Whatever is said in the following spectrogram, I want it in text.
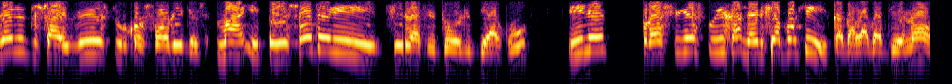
λένε τους αηδίες τουρκοσφορίτες. Μα οι περισσότεροι φίλαθοι του Ολυμπιακού είναι πρόσφυγες που είχαν έρθει από εκεί. Καταλάβατε τι εννοώ.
